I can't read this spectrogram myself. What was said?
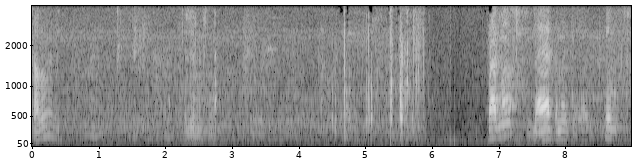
ચાલો ને દયા તમે કહેવાય. કેવું?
